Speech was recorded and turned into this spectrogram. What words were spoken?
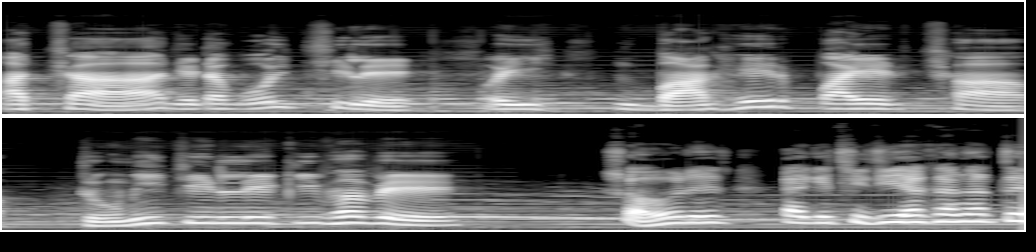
আচ্ছা যেটা বলছিলে ওই বাঘের পায়ের ছাপ তুমি চিনলে কীভাবে? শহরের আগে চিড়িয়াখানাতে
